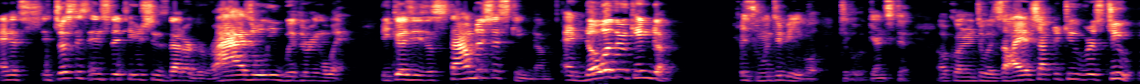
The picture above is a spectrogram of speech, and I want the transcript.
and it's, just his institutions that are gradually withering away because he's established his kingdom, and no other kingdom is going to be able to go against it. According to Isaiah chapter 2, verse 2,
